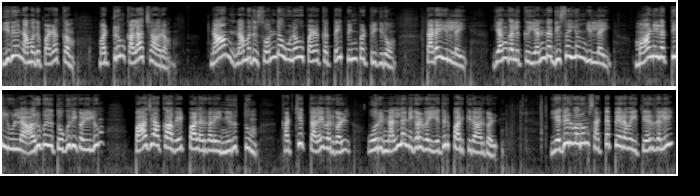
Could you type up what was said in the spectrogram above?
இது நமது பழக்கம் மற்றும் கலாச்சாரம். நாம் நமது சொந்த உணவு பழக்கத்தை பின்பற்றுகிறோம். தடையில்லை. எங்களுக்கு எந்த திசையும் இல்லை. மாநிலத்தில் உள்ள அறுபது தொகுதிகளிலும் பாஜக வேட்பாளர்களை நிறுத்தும் கட்சித் தலைவர்கள் ஒரு நல்ல நிகழ்வை எதிர்பார்க்கிறார்கள். எதிர்வரும் சட்டப்பேரவை தேர்தலில்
